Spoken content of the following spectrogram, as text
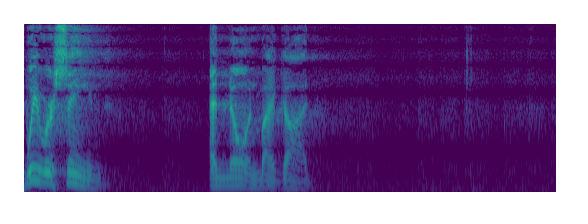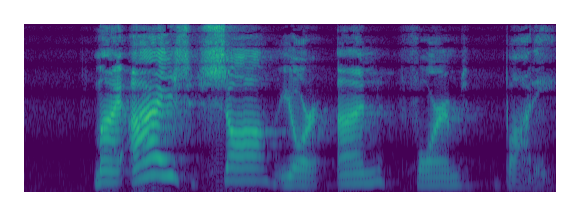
we were seen and known by God. My eyes saw your unformed body.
